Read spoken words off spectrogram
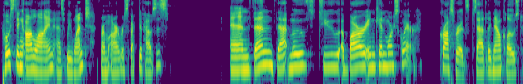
posting online as we went from our respective houses. And then that moved to a bar in Kenmore Square, Crossroads, sadly now closed.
